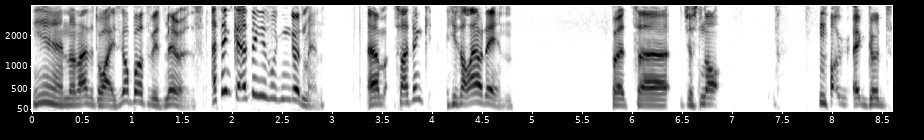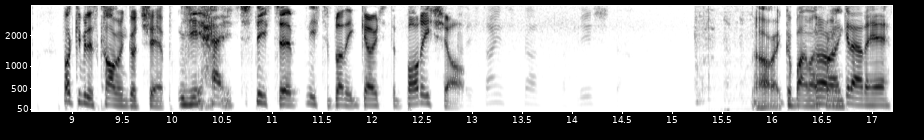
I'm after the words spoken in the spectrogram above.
Yeah, no, neither do I. He's got both of his mirrors. I think. I think he's looking good, man. Um, so I think he's allowed in, but uh, just not, not a good, not keeping his car in good shape. Yeah, he just needs to needs to bloody go to the body shop. All right, goodbye, my All friend. right, get out of here.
